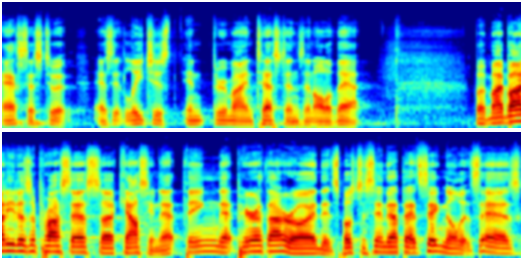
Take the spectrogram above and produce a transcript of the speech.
access to it as it leaches in through my intestines and all of that. But my body doesn't process uh, calcium. That thing, that parathyroid that's supposed to send out that signal that says,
